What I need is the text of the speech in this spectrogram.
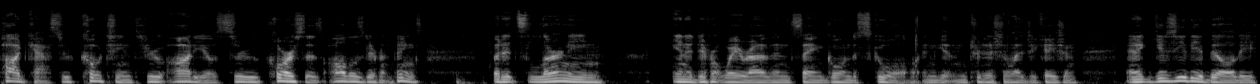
podcasts, through coaching, through audios, through courses, all those different things. But it's learning in a different way rather than saying going to school and getting traditional education. And it gives you the ability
